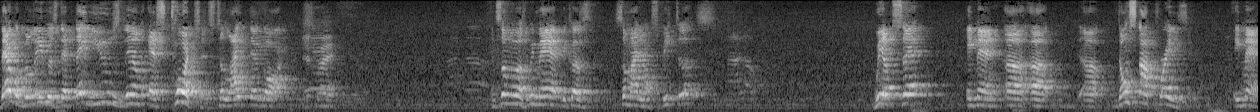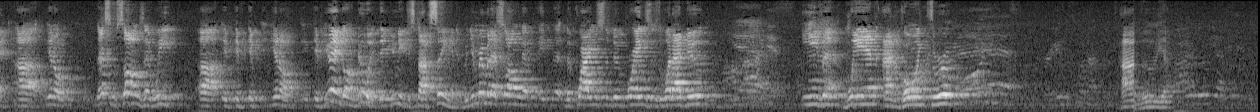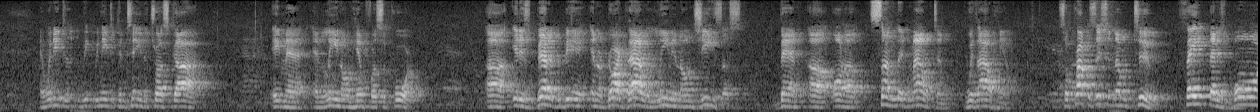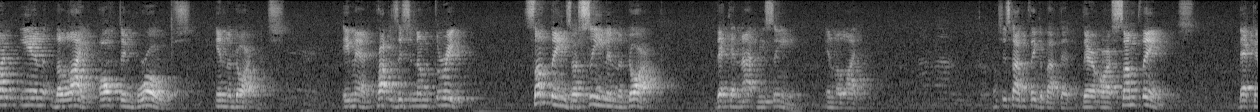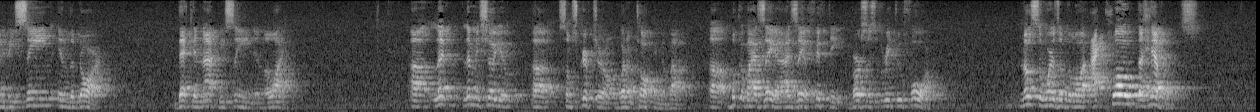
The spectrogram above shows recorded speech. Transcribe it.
there were believers that they used them as torches to light their gardens. That's right. And some of us, we mad because somebody don't speak to us. We upset. Amen. Uh, uh, uh, don't stop praising. Amen. Uh, you know, there's some songs that we, uh, if, if, if, you know, if you ain't gonna do it, then you need to stop singing it. But you remember that song that the choir used to do? Praise is what I do, even when I'm going through. Hallelujah. And we need to we, we need to continue to trust God. Amen. And lean on Him for support. Uh, it is better to be in a dark valley leaning on Jesus than uh, on a sunlit mountain without Him. So, proposition number two faith that is born in the light often grows in the darkness. Amen. Proposition number three some things are seen in the dark that cannot be seen in the light. Want you to stop and think about that. There are some things that can be seen in the dark that cannot be seen in the light. Uh, let, let me show you uh, some scripture on what I'm talking about. Uh, book of Isaiah, Isaiah 50, verses 3 through 4. Notice the words of the Lord I clothe the heavens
